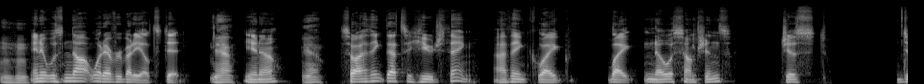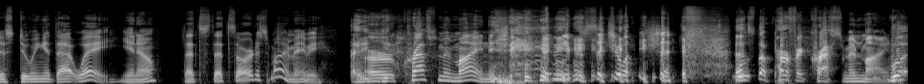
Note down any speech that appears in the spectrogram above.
hmm and it was not what everybody else did Yeah, you know Yeah. so i think that's a huge thing i think like like no assumptions just just doing it that way you know that's that's the artist mind maybe or yeah. craftsman mind in, in your situation that's the perfect craftsman mind Well,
